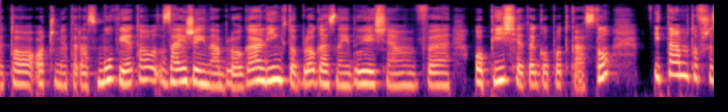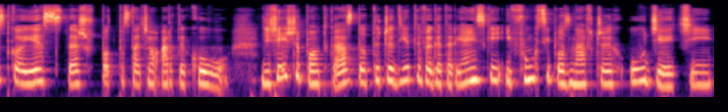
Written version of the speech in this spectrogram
y, to, o czym ja teraz mówię, to zajrzyj na bloga. Link do bloga znajduje się w opisie tego podcastu. I tam to wszystko jest też pod postacią artykułu. Dzisiejszy podcast dotyczy diety wegetariańskiej i funkcji poznawczych u dzieci.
